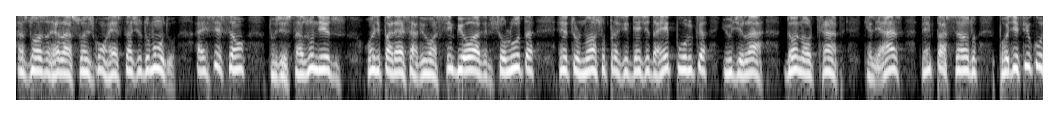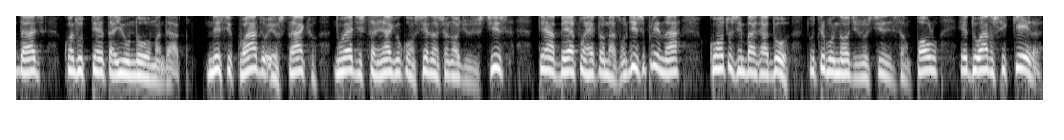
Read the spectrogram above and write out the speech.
as nossas relações com o restante do mundo, à exceção dos Estados Unidos, onde parece haver uma simbiose absoluta entre o nosso presidente da República e o de lá, Donald Trump, que, aliás, vem passando por dificuldades quando tenta aí um novo mandato. Nesse quadro, Eustáquio, não é de estranhar que o Conselho Nacional de Justiça tenha aberto uma reclamação disciplinar contra o desembargador do Tribunal de Justiça de São Paulo, Eduardo Siqueira,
